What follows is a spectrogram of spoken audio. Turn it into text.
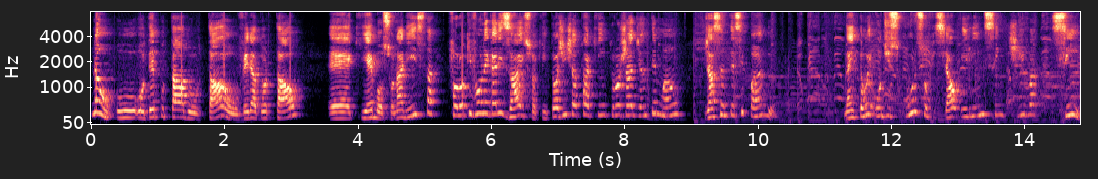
não, o, o deputado tal, o vereador tal, é, que é bolsonarista, falou que vão legalizar isso aqui. Então a gente já está aqui, entrou já de antemão, já se antecipando. Né? Então o discurso oficial ele incentiva, sim.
